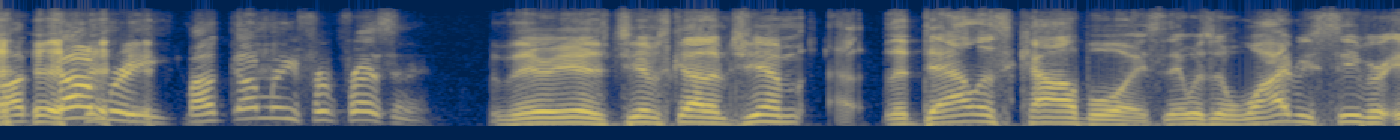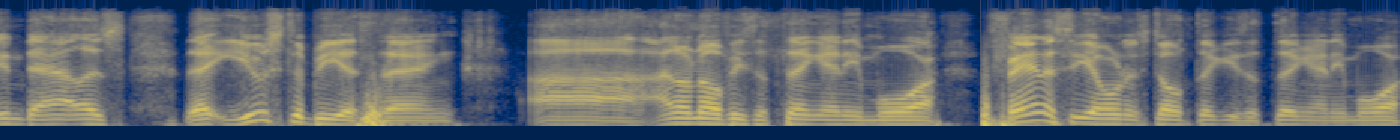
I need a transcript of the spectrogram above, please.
Montgomery, Montgomery for president. There he is. Jim's got him. Jim, uh, the Dallas Cowboys. There was a wide receiver in Dallas that used to be a thing. Uh, I don't know if he's a thing anymore. Fantasy owners don't think he's a thing anymore.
